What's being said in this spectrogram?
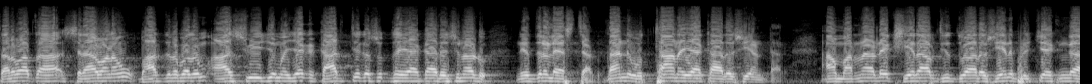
తర్వాత శ్రావణం భాద్రపదం ఆశ్వీజం అయ్యాక కార్తీక శుద్ధ ఏకాదశి నాడు నిద్రలేస్తాడు దాన్ని ఉత్థాన ఏకాదశి అంటారు. ఆ మర్నాడే క్షీరాబ్ది ద్వాదశి అని ప్రత్యేకంగా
